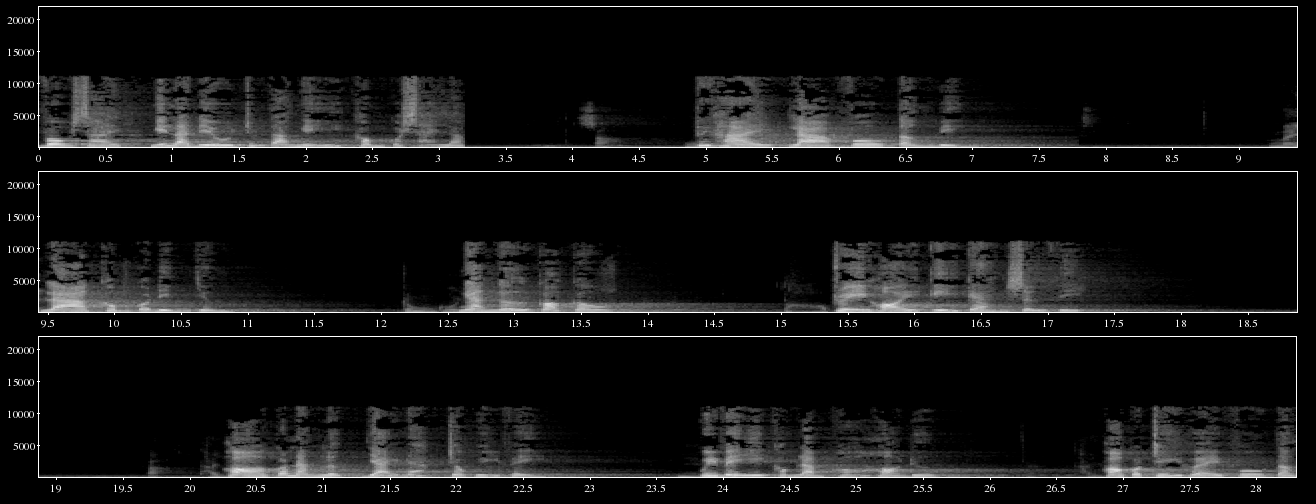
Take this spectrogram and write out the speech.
Vô sai nghĩa là điều chúng ta nghĩ không có sai lầm. Thứ hai là vô tận biện. Là không có điểm dừng. Ngạn ngữ có câu, Truy hỏi kỹ càng sự việc. Họ có năng lực giải đáp cho quý vị. Quý vị không làm khó họ được. Họ có trí huệ vô tận,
